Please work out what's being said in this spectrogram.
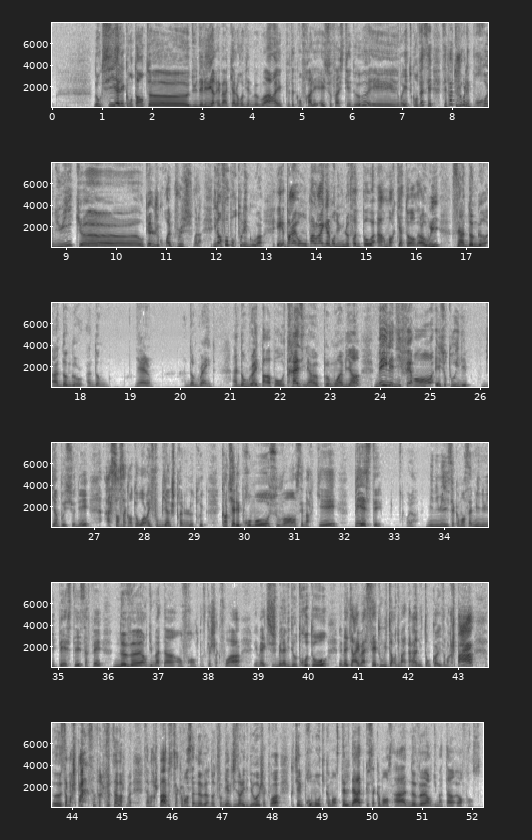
Donc si elle est contente euh, du délire, eh ben qu'elle revienne me voir et peut-être qu'on fera les Ace of Ice T2. Et vous voyez, tout qu'on fait, c'est, pas toujours les produits euh, auxquels je crois le plus. Voilà. Il en faut pour tous les goûts. Hein. Et pareil, on parlera également du Ulefone Power Armor 14. Alors oui, c'est un downgrade, un un, un downgrade un downgrade par rapport au 13, il est un peu moins bien, mais il est différent et surtout il est bien positionné à 150 euros. Alors il faut bien que je prenne le truc. Quand il y a des promos, souvent c'est marqué PST. Voilà, minuit, ça commence à minuit PST, ça fait 9h du matin en France. Parce qu'à chaque fois, les mecs, si je mets la vidéo trop tôt, les mecs arrivent à 7 ou 8h du matin, ils ton ça marche pas, euh, ça marche pas, ça marche pas, ça marche pas. Ça marche pas parce que ça commence à 9h. Donc il faut bien que je dise dans les vidéos à chaque fois, quand il y a une promo qui commence telle date, que ça commence à 9h du matin, heure France.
